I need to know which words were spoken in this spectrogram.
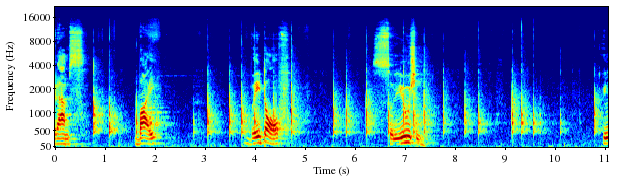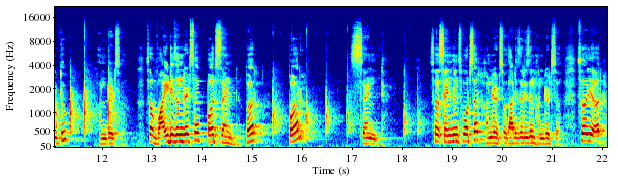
grams by weight of solution into 100 sir. So why it is 100 sir? Per cent. Per, per cent. So cent means what sir? 100. So that is the reason 100 sir. So here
